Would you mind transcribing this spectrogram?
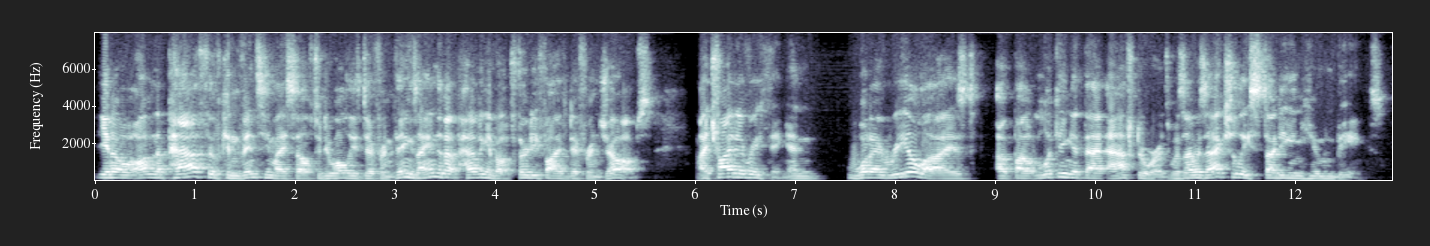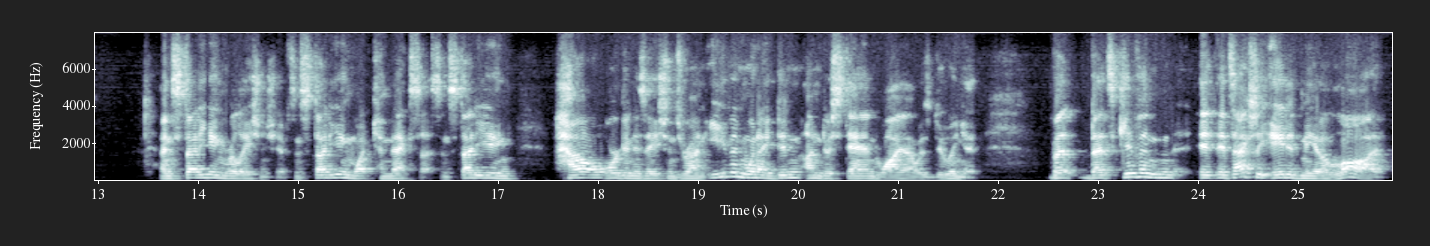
you know, on the path of convincing myself to do all these different things, I ended up having about 35 different jobs. I tried everything. And what I realized about looking at that afterwards was I was actually studying human beings and studying relationships and studying what connects us and studying how organizations run, even when I didn't understand why I was doing it. But that's given, it, it's actually aided me a lot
